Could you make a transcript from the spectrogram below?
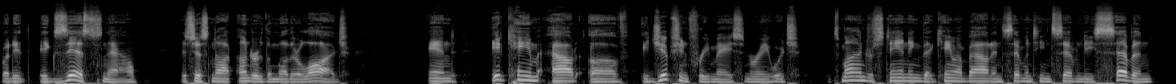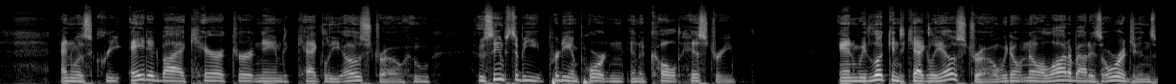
but it exists now. It's just not under the Mother Lodge. And it came out of Egyptian Freemasonry, which it's my understanding that came about in 1777 and was created by a character named Cagliostro, who, who seems to be pretty important in occult history. And we look into Cagliostro. We don't know a lot about his origins,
